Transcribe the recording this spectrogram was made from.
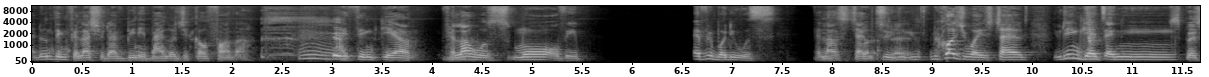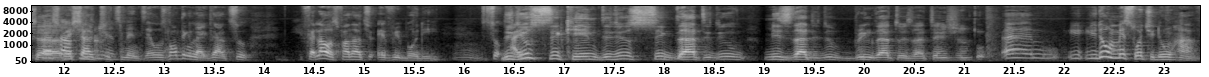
I don't think Fela should have been a biological father. I think, yeah, Fela was more of a. Everybody was Fela's child. So you, because you were his child, you didn't get any Special- special Special treatment. There was nothing like that. So Fela was father to everybody. So Did I- you seek him? Did you seek that? Did you miss that? Did you bring that to his attention? Um, you, you don't miss what you don't have.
